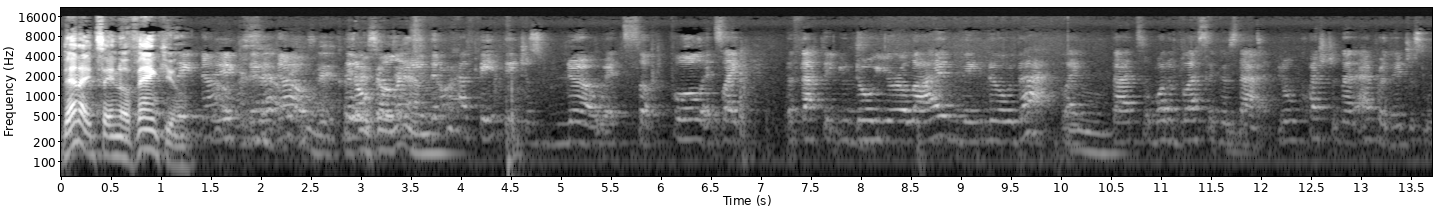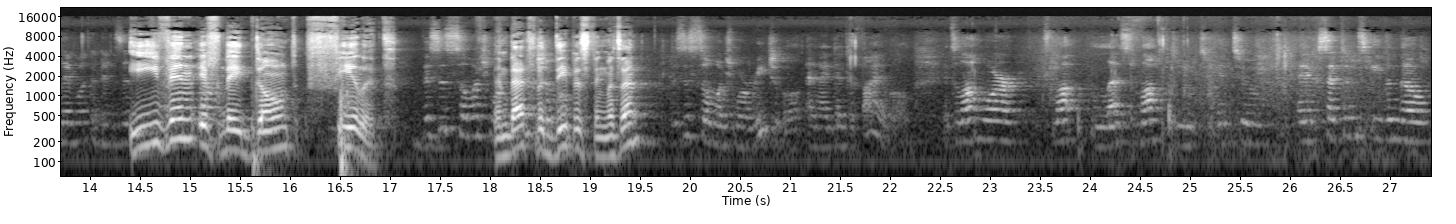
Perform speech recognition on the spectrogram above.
then I'd say no, thank you. They, no, they, they, know. they don't believe, they don't have faith, full. It's like the fact that you know you're alive. They know that. Like mm. that's what a blessing is that. You don't question that ever. They just live with an existence. Even if they don't feel it. This is so much more. And that's reachable. the deepest thing. What's that? This is so much more reachable and identifiable. It's a lot more. It's a lot less lofty to get to an acceptance, even though.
